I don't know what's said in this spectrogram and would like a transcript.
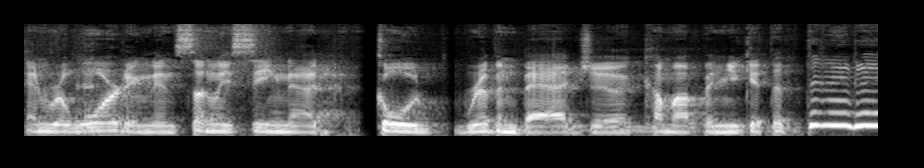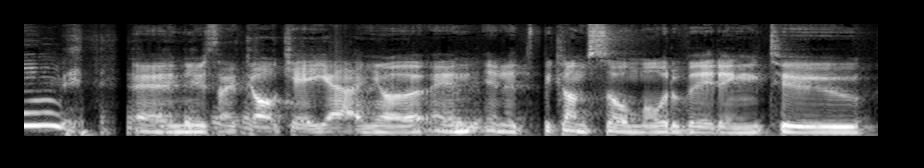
and rewarding than suddenly seeing that gold ribbon badge uh, come up and you get the ding ding and you're like okay yeah you know and and it's become so motivating to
